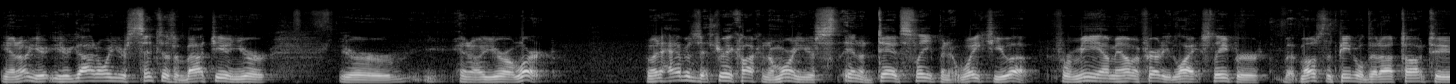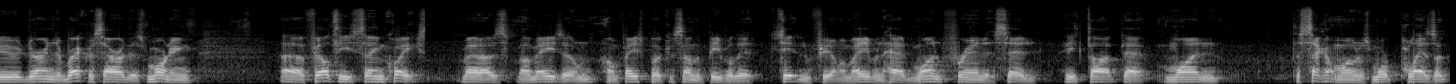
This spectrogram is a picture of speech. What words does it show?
You know, you you got all your senses about you and you're, you're, you know, you're alert. When it happens at 3 o'clock in the morning, you're in a dead sleep and it wakes you up for me, I mean, I'm a fairly light sleeper, but most of the people that I talked to during the breakfast hour this morning uh, felt these same quakes. But I was amazed on, on Facebook at some of the people that didn't feel them. I even had one friend that said he thought that one, the second one was more pleasant.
